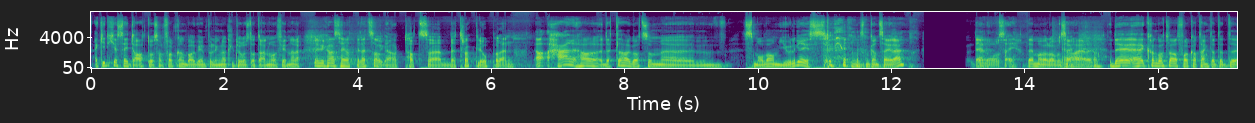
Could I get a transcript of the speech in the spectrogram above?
Jeg gidder ikke å si dato, sånn folk kan bare gå inn på lygnakulturhus.no og finne det. Men vi kan si at billettsalget har tatt seg betraktelig opp på den. Ja, har, Dette har gått som uh, småvarm julegris, hvis en kan si det. Det er lov å si. Det må være lov å si. Ja, ja, ja. Det kan godt være at folk har tenkt at det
